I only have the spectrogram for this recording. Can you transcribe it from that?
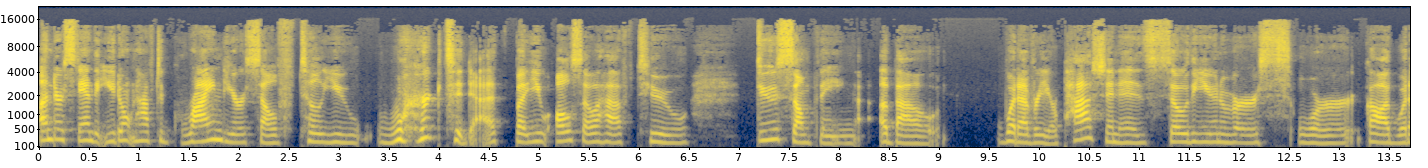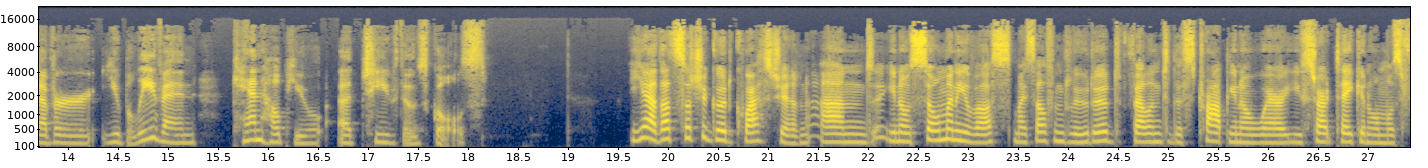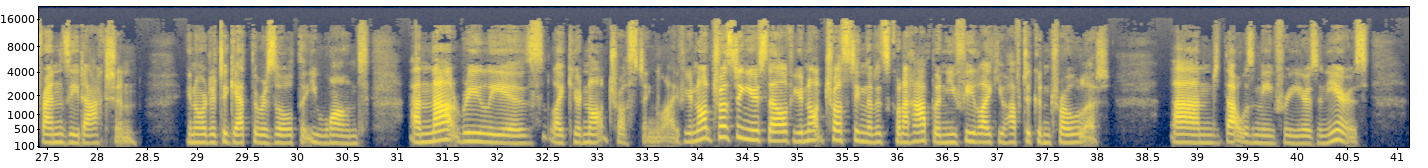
understand that you don't have to grind yourself till you work to death, but you also have to do something about whatever your passion is so the universe or God, whatever you believe in, can help you achieve those goals. Yeah, that's such a good question. And, you know, so many of us, myself included, fell into this trap, you know, where you start taking almost frenzied action. in order to get the result that you want. And that really is like you're not trusting life. You're not trusting yourself. You're not trusting that it's going to happen. You feel like you have to control it. And that was me for years and years.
